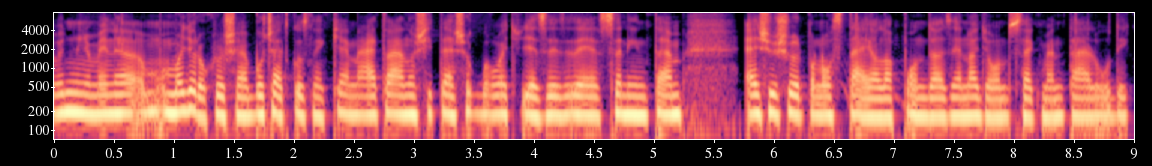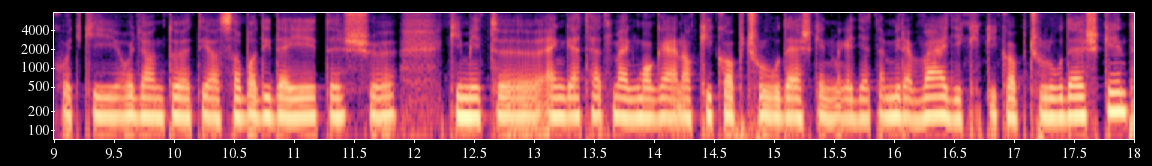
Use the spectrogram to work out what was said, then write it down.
hogy mondjam, én a magyarokról sem bocsátkoznék ilyen általánosításokba, vagy hogy ez, ez szerintem elsősorban osztály alapon, de azért nagyon szegmentálódik, hogy ki hogyan tölti a szabad idejét, és ki mit engedhet meg magának kikapcsolódásként, meg egyetem mire vágyik kikapcsolódásként,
